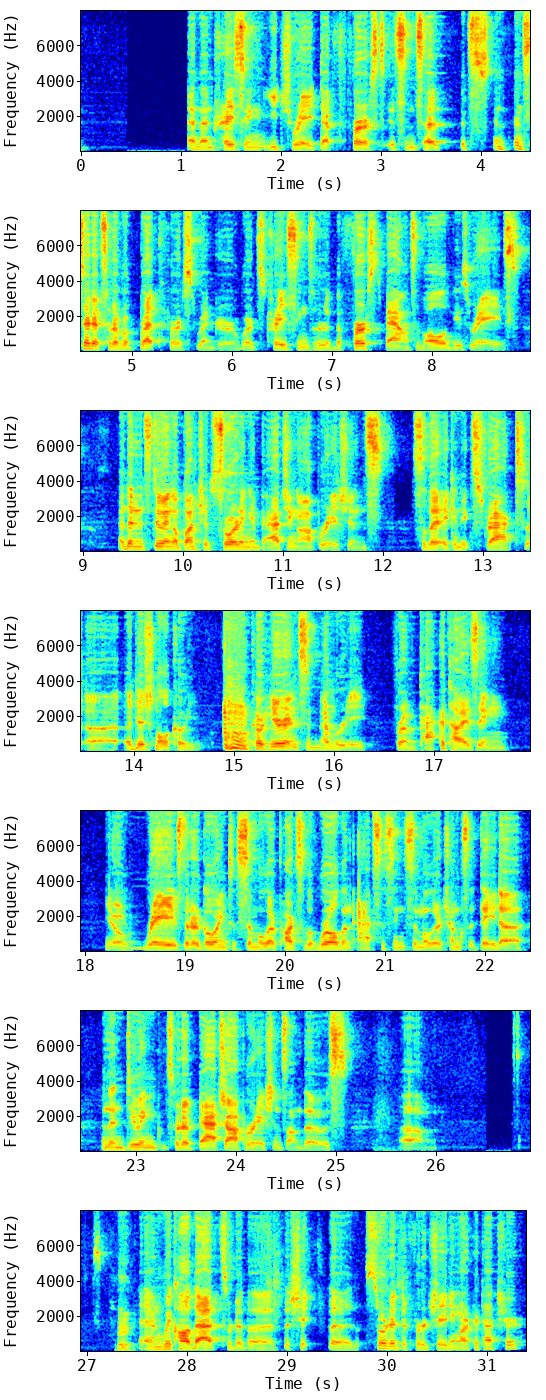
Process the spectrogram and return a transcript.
and then tracing each ray depth first. It's instead it's in, instead it's sort of a breadth first render where it's tracing sort of the first bounce of all of these rays, and then it's doing a bunch of sorting and batching operations so that it can extract uh, additional co- coherence and memory from packetizing you know, rays that are going to similar parts of the world and accessing similar chunks of data, and then doing sort of batch operations on those. Um, Hmm. And we call that sort of the the, sh- the sorted deferred shading architecture,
